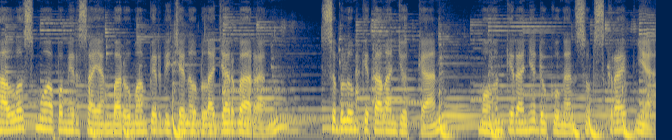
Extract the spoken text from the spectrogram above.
Halo semua pemirsa yang baru mampir di channel Belajar Bareng. Sebelum kita lanjutkan, mohon kiranya dukungan subscribe-nya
